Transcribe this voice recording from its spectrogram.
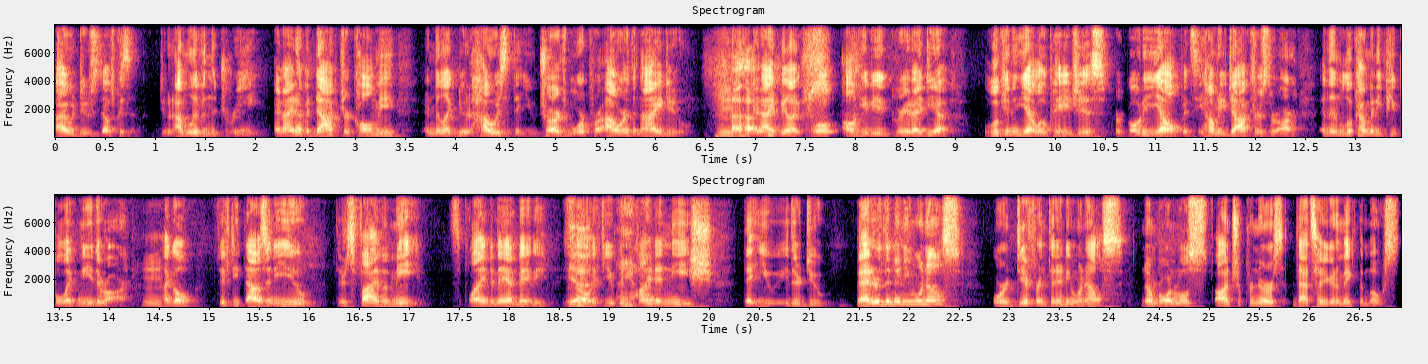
I would do stuff because, dude, I'm living the dream. And I'd have a doctor call me and be like, dude, how is it that you charge more per hour than I do? Mm. and I'd be like, well, I'll give you a great idea. Look in the yellow pages or go to Yelp and see how many doctors there are. And then look how many people like me there are. Mm. I go, 50,000 of you, there's five of me. Supply and demand, baby. Yeah. So if you can find a niche that you either do better than anyone else or different than anyone else, number one rule is entrepreneurs, that's how you're going to make the most.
